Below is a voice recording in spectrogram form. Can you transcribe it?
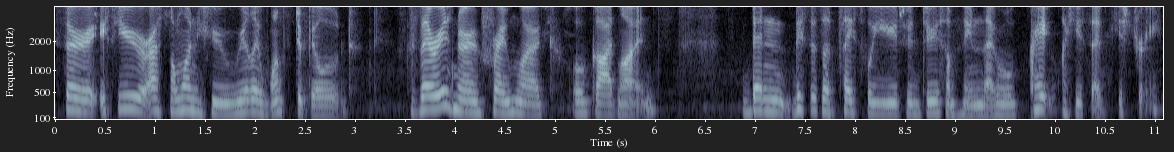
So if you are someone who really wants to build, because there is no framework or guidelines, then this is a place for you to do something that will create, like you said, history.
